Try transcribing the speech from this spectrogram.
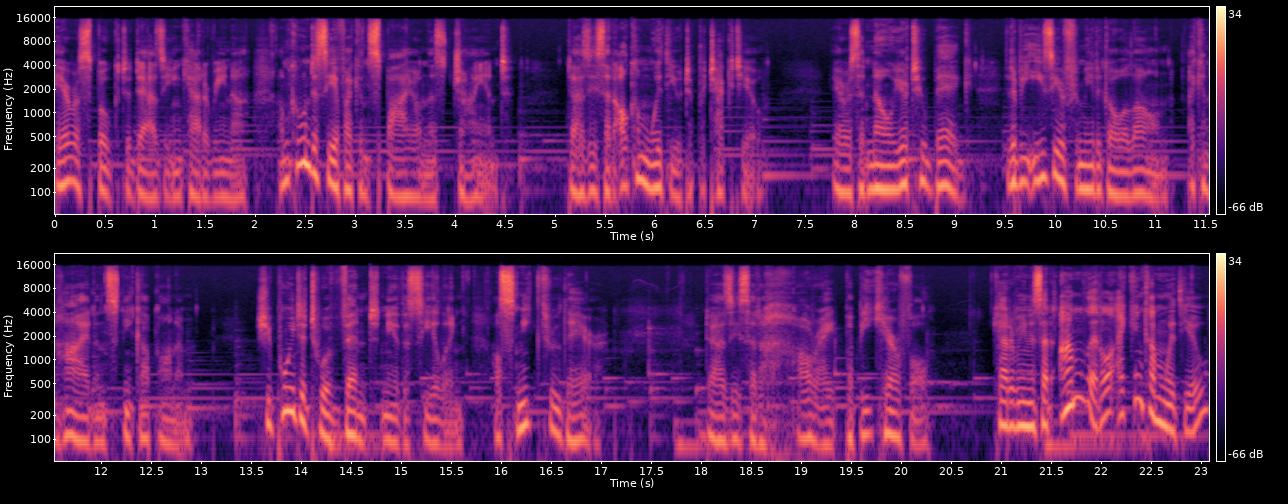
Era spoke to Dazzy and Katerina. I'm going to see if I can spy on this giant. Dazzy said, I'll come with you to protect you. Era said, No, you're too big. It'd be easier for me to go alone. I can hide and sneak up on him. She pointed to a vent near the ceiling. I'll sneak through there. Dazzy said, All right, but be careful. Katerina said, I'm little. I can come with you.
